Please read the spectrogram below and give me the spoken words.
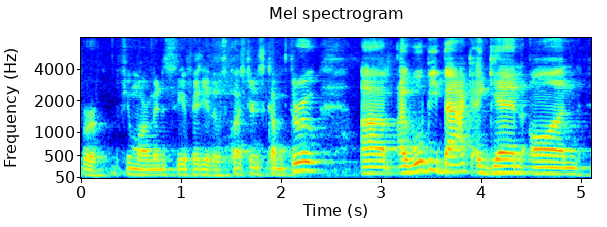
for a few more minutes, to see if any of those questions come through. Um, I will be back again on,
